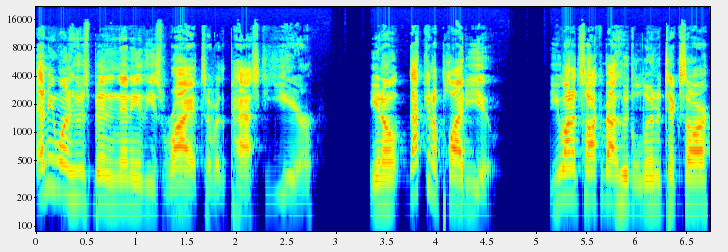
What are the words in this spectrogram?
anyone who's been in any of these riots over the past year, you know, that can apply to you. You want to talk about who the lunatics are?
